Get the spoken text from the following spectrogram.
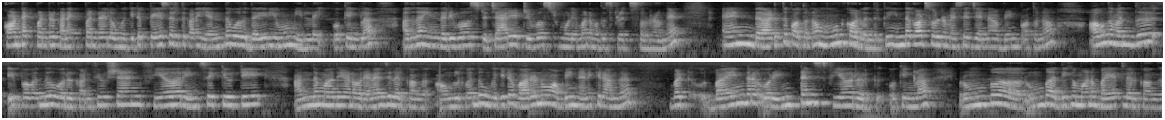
காண்டாக்ட் பண்ணுற கனெக்ட் பண்ணுற இல்லை உங்ககிட்ட பேசுகிறதுக்கான எந்த ஒரு தைரியமும் இல்லை. ஓகேங்களா? அதுதான் இந்த ரிவர்ஸ்டு சேரியட் ரிவர்ஸ்ட் மூலயமா நமக்கு ஸ்ப்ரெட் சொல்கிறாங்க அண்ட் அடுத்து பார்த்தோன்னா மூன் கார்டு வந்திருக்கு. இந்த கார்டு சொல்கிற மெசேஜ் என்ன அப்படின்னு பார்த்தோன்னா அவங்க வந்து இப்போ வந்து ஒரு கன்ஃபியூஷன் ஃபியர் இன்செக்யூரிட்டி அந்த மாதிரியான ஒரு எனர்ஜியில் இருக்காங்க. அவங்களுக்கு வந்து உங்ககிட்ட வரணும் அப்படின்னு நினைக்கிறாங்க. பட் பயங்கர ஒரு இன்டென்ஸ் ஃபியர் இருக்குது ஓகேங்களா ரொம்ப ரொம்ப அதிகமான பயத்தில் இருக்காங்க.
